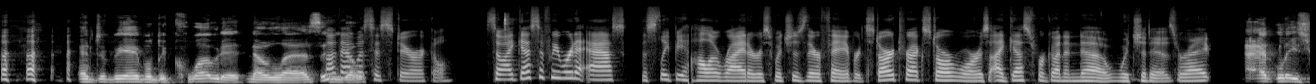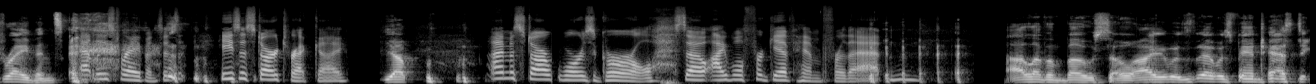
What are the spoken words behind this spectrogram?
and to be able to quote it, no less. Oh, that go, was hysterical. So I guess if we were to ask the Sleepy Hollow writers which is their favorite, Star Trek, Star Wars, I guess we're going to know which it is, right? at least Ravens. At least Ravens. It's- he's a Star Trek guy. yep. I'm a Star Wars girl, so I will forgive him for that. I love them both, so I was that was fantastic.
